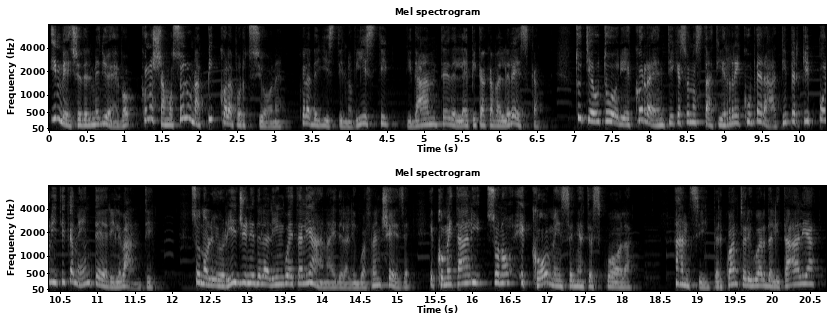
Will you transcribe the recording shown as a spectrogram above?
Invece del Medioevo conosciamo solo una piccola porzione, quella degli stilnovisti, di Dante, dell'epica cavalleresca, tutti autori e correnti che sono stati recuperati perché politicamente rilevanti. Sono le origini della lingua italiana e della lingua francese e come tali sono e come insegnate a scuola. Anzi, per quanto riguarda l'Italia,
